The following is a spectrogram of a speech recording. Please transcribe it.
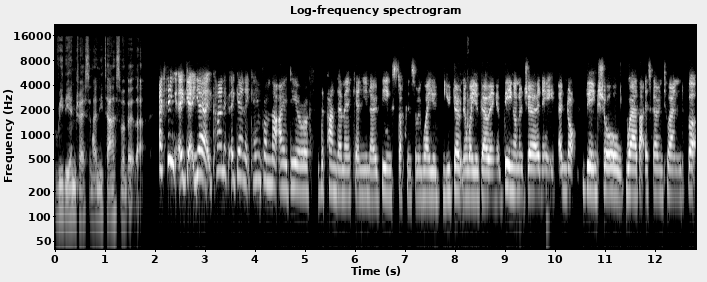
really interesting. I need to ask them about that. I think again, yeah, it kind of again, it came from that idea of the pandemic and you know being stuck in something where you you don't know where you're going and being on a journey and not being sure where that is going to end. But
